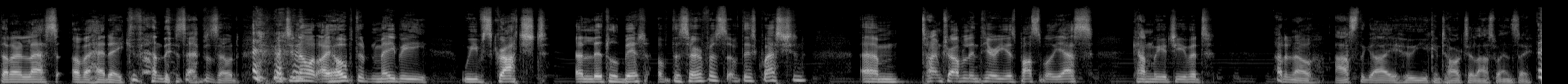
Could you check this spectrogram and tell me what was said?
that are less of a headache than this episode. But you know what? I hope that maybe we've scratched a little bit of the surface of this question. Um, time travel in theory is possible, yes. Can we achieve it? I don't know. Ask the guy who you can talk to last Wednesday.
